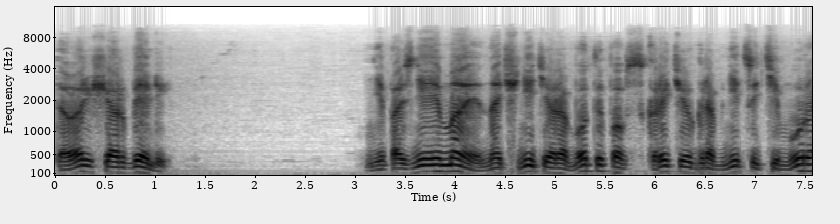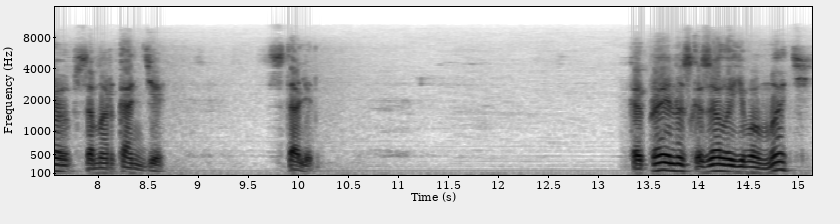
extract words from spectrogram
Товарищ Арбели, не позднее мая начните работы по вскрытию гробницы Тимура в Самарканде. Сталин. Как правильно сказала его мать,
